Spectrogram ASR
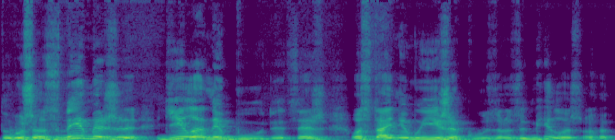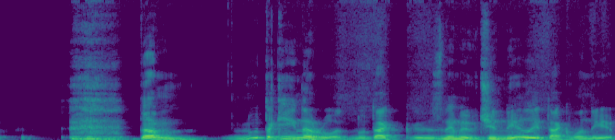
Тому що з ними ж діла не буде. Це ж останньому їжаку зрозуміло, що там Ну, такий народ. Ну, так з ними вчинили, так вони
